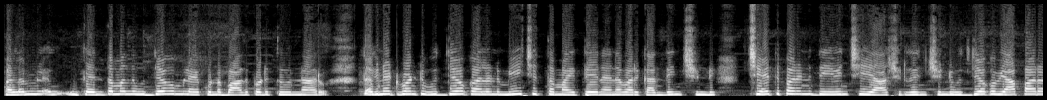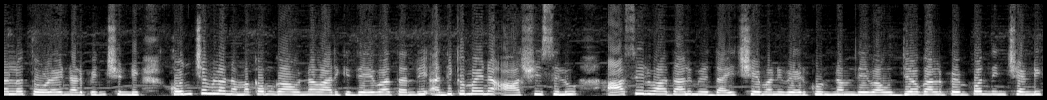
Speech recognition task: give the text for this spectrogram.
ఫలం ఇంకెంతమంది ఉద్యోగం లేకుండా బాధపడుతూ ఉన్నారు. తగినటువంటి ఉద్యోగాలను మీ చిత్తం అయితే నాయన వారికి అందించండి. చేతి పనిని దీవించి ఆశీర్వదించండి. ఉద్యోగ వ్యాపారాల్లో తోడై నడిపించండి. కొంచెంలో నమ్మకంగా ఉన్న వారికి దేవా తండ్రి అధికమైన ఆశీస్సులు ఆశీర్వాదాలు మీరు దయచేయమని వేడుకుంటున్నాం దేవా. ఉద్యోగాలను పెంపొందించండి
